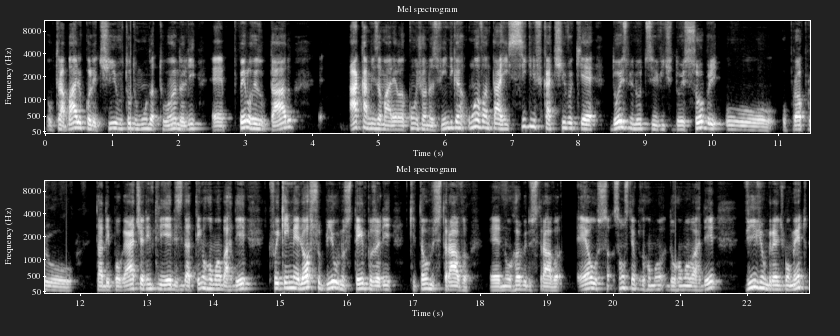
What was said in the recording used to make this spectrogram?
o trabalho coletivo, todo mundo atuando ali é, pelo resultado, a camisa amarela com Jonas Vindiga, uma vantagem significativa que é 2 minutos e 22 sobre o, o próprio Tadej Pogacar, entre eles ainda tem o Romain Bardet, que foi quem melhor subiu nos tempos ali que estão no Strava, é, no hub do Strava, é o, são os tempos do Romain, do Romain Bardet, vive um grande momento,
